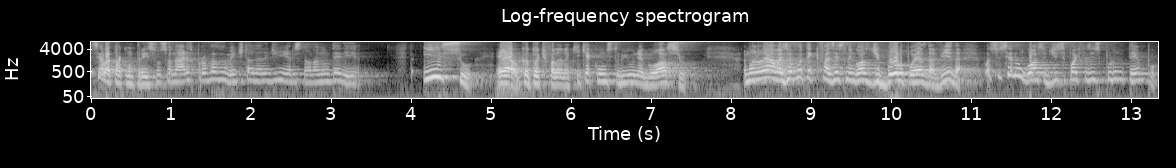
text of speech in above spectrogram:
Se ela tá com três funcionários, provavelmente está dando dinheiro, senão ela não teria. Isso é o que eu estou te falando aqui, que é construir um negócio. Emanuel, mas eu vou ter que fazer esse negócio de bolo pro resto da vida? Pô, se você não gosta disso, você pode fazer isso por um tempo.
